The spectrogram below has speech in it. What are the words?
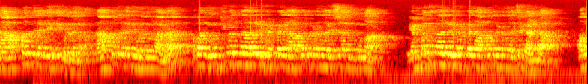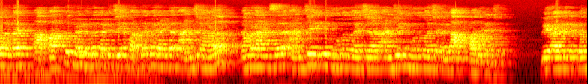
നാൽപ്പത്തിരണ്ടിന്റെ ഗുണിതങ്ങളാണ്. നാൽപ്പത്തിരണ്ടിന്റെ ഗുണിതങ്ങളാണ്. അപ്പൊ നൂറ്റി ഇരുപത്തി ആറ് ഡിവൈഡ് ബൈ നാൽപ്പത്തിരണ്ട് എന്ന് വെച്ചാൽ മൂന്നാണ്. എൺപത്തിനാല് ഡിവൈഡ് ബൈ നാൽപ്പത്തിരണ്ട് എന്ന് വെച്ചാൽ രണ്ടാണ്. അപ്പൊ നമ്മുടെ പത്ത് രണ്ടും കട്ട് ചെയ്യാൻ പത്ത് ബൈ രണ്ട് അഞ്ചാണ്. നമ്മുടെ ആൻസർ അഞ്ച് മൂന്ന് എന്ന് വെച്ചാൽ അഞ്ച് മൂന്ന് എന്ന് വെച്ചാൽ എന്താ? പതിനഞ്ച്. ക്ലിയർ ആയിട്ട് കിട്ടും?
